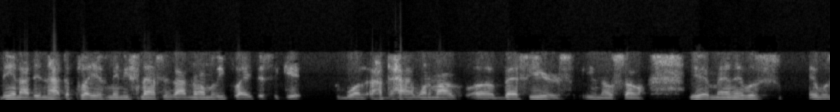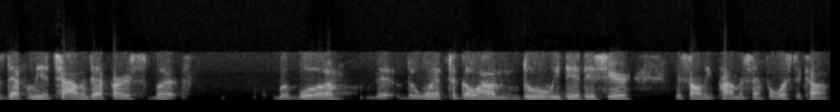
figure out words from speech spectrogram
Then I didn't have to play as many snaps as I normally play just to get one to have one of my uh, best years. You know, so yeah, man, it was it was definitely a challenge at first, but but boy, the the win to go out and do what we did this year, it's only promising for what's to come.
